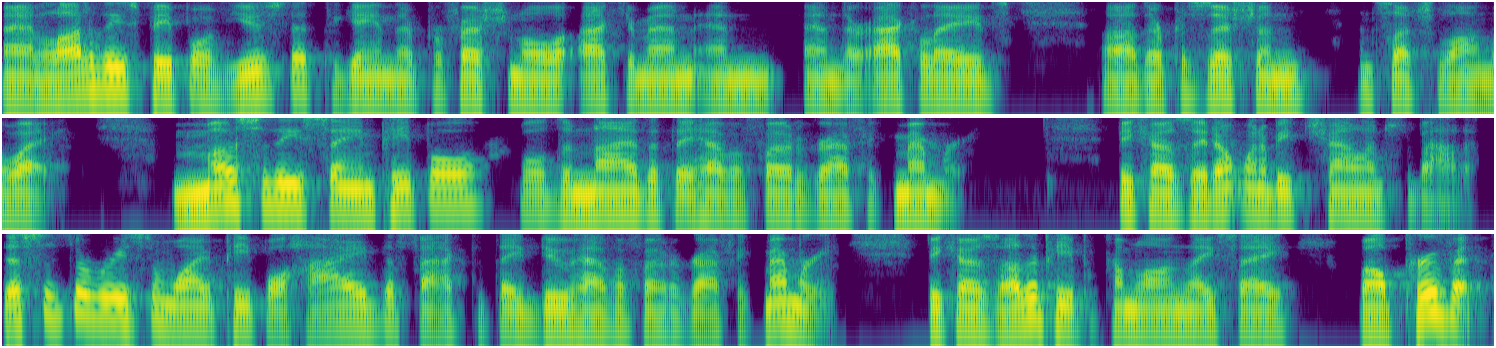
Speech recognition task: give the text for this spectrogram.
And a lot of these people have used it to gain their professional acumen and, and their accolades, uh, their position, and such along the way. Most of these same people will deny that they have a photographic memory because they don't want to be challenged about it. This is the reason why people hide the fact that they do have a photographic memory because other people come along and they say, well, prove it.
